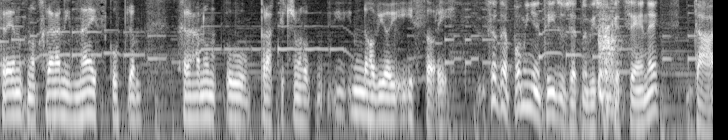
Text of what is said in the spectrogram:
trenutno hrani najskupljom hranom u praktično novijoj istoriji. Sada pominjete izuzetno visoke cene, da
